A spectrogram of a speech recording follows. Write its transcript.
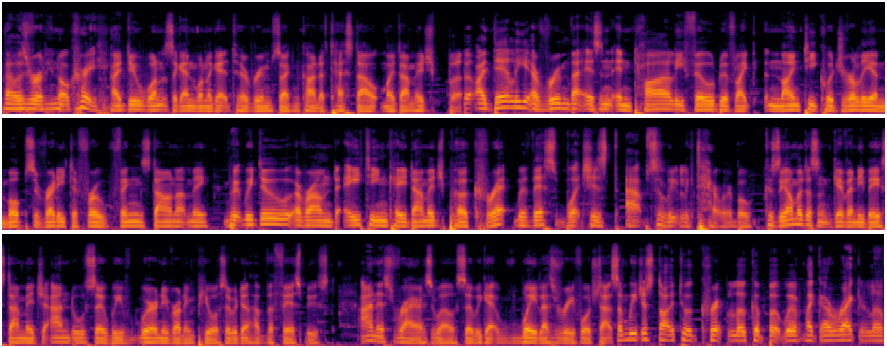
That was really not great. I do once again want to get to a room so I can kind of test out my damage, but, but ideally a room that isn't entirely filled with like 90 quadrillion mobs ready to throw things down at me. But we do around 18k damage per crit with this, which is absolutely terrible. Because the armor doesn't give any base damage, and also we've, we're only running pure, so we don't have the fierce boost. And it's rare as well, so we get way less reforged stats. And we just died to a crypt lurker, but with like a regular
